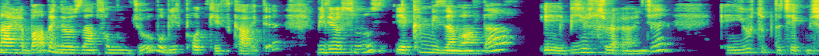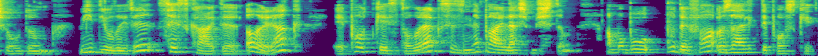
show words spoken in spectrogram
Merhaba ben Özlem Somuncu. Bu bir podcast kaydı. Biliyorsunuz yakın bir zamanda e, bir süre önce e, YouTube'da çekmiş olduğum videoları ses kaydı alarak e, podcast olarak sizinle paylaşmıştım. Ama bu bu defa özellikle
